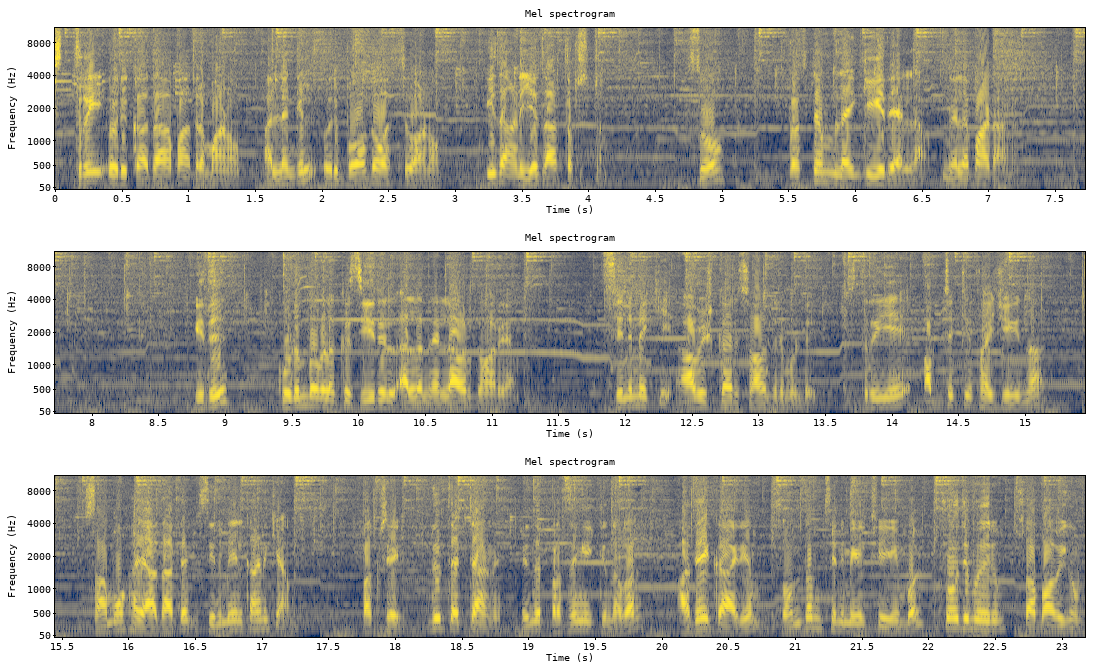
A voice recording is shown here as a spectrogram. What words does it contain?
സ്ത്രീ ഒരു കഥാപാത്രമാണോ അല്ലെങ്കിൽ ഒരു ഭോഗവസ്തുവാണോ? ഇതാണ് യഥാർത്ഥ പ്രശ്നം. സോ പ്രശ്നം ലൈംഗികതയല്ല നിലപാടാണ്. ഇത് കുടുംബവിളക്ക് സീരിയൽ അല്ലെന്ന് എല്ലാവർക്കും അറിയാം. സിനിമയ്ക്ക് ആവിഷ്കാര സ്വാതന്ത്ര്യമുണ്ട്. സ്ത്രീയെ ഒബ്ജക്റ്റിഫൈ ചെയ്യുന്ന സമൂഹ യാഥാർത്ഥ്യം സിനിമയിൽ കാണിക്കാം. പക്ഷേ ഇത് തെറ്റാണ് എന്ന് പ്രസംഗിക്കുന്നവർ അതേ കാര്യം സ്വന്തം സിനിമയിൽ ചെയ്യുമ്പോൾ ചോദ്യം വരും സ്വാഭാവികം.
